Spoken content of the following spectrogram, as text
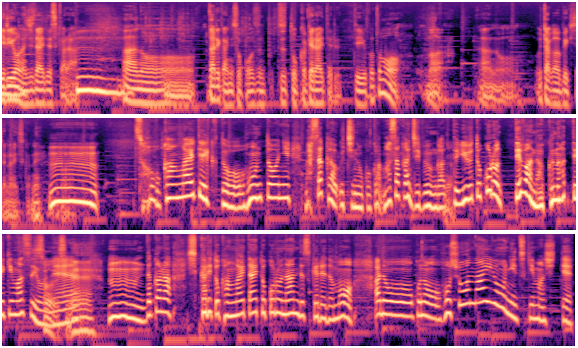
いるような時代ですから、うん。あの誰かにそこをずずっと追っかけられてるっていうこともまああの疑うべきじゃないですかね。うんそう考えていくと本当にまさかうちの子がまさか自分がっていうところではなくなってきますよね。そうねうん、だからしっかりと考えたいところなんですけれども、あのこの保証内容につきまして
